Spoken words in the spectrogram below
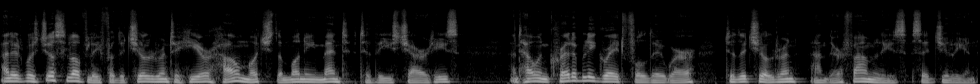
and it was just lovely for the children to hear how much the money meant to these charities and how incredibly grateful they were to the children and their families, said Gillian.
